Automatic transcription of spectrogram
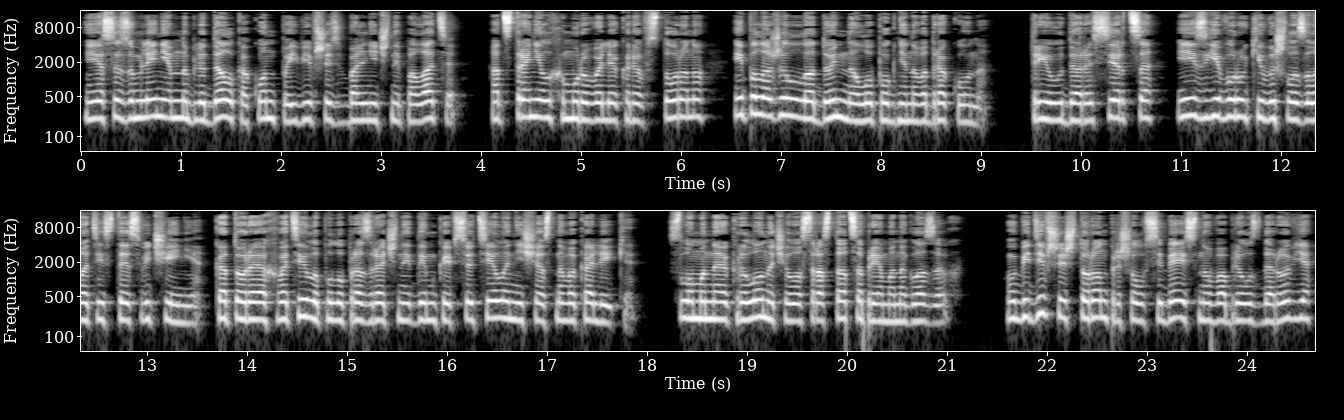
Я с изумлением наблюдал, как он, появившись в больничной палате, отстранил хмурого лекаря в сторону и положил ладонь на лоб огненного дракона. Три удара сердца, и из его руки вышло золотистое свечение, которое охватило полупрозрачной дымкой все тело несчастного калеки. Сломанное крыло начало срастаться прямо на глазах. Убедившись, что Рон пришел в себя и снова обрел здоровье,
